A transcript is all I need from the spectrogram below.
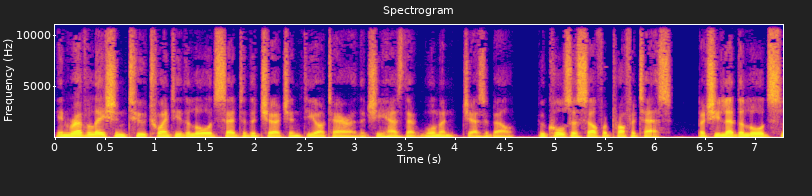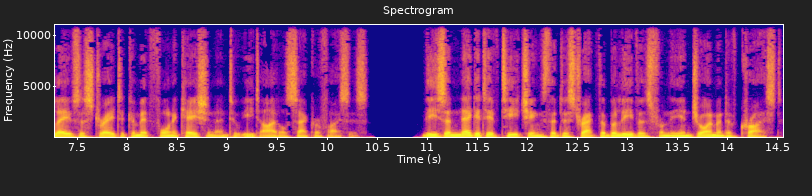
In Revelation 2:20 the Lord said to the church in Thyatira that she has that woman, Jezebel, who calls herself a prophetess, but she led the Lord's slaves astray to commit fornication and to eat idol sacrifices. These are negative teachings that distract the believers from the enjoyment of Christ.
